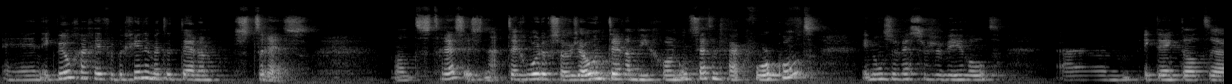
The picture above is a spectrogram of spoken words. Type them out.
En ik wil graag even beginnen met de term stress. Want stress is nou, tegenwoordig sowieso een term die gewoon ontzettend vaak voorkomt in onze westerse wereld. Ehm, ik denk dat uh,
